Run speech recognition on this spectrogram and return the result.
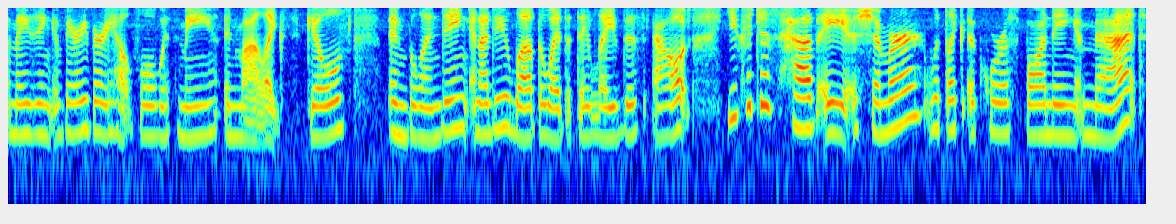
Amazing. Very, very helpful with me in my like skills in blending and I do love the way that they laid this out. You could just have a shimmer with like a corresponding matte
